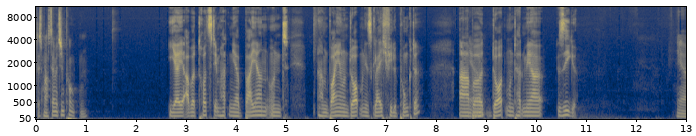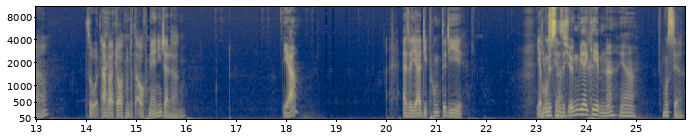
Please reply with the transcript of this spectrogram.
Das machst du ja mit den Punkten. Ja, ja, aber trotzdem hatten ja Bayern und haben Bayern und Dortmund jetzt gleich viele Punkte. Aber Ja. Dortmund hat mehr Siege. Ja. So, Aber äh, Dortmund hat auch mehr Niederlagen. ja, Also ja, die Punkte, die. Ja, die muss müssen ja. sich irgendwie ergeben, ne? Ja, Muss ja.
